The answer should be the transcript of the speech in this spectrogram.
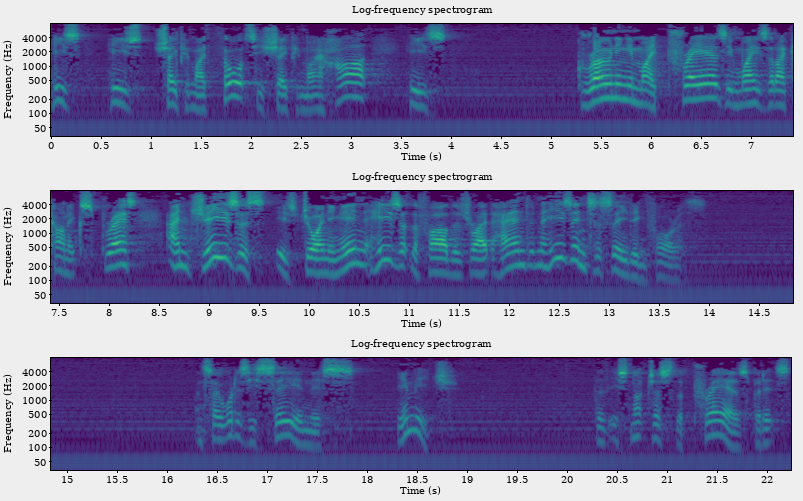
He's, he's shaping my thoughts, He's shaping my heart, He's groaning in my prayers in ways that I can't express. And Jesus is joining in. He's at the Father's right hand and He's interceding for us. And so, what does He see in this image? That it's not just the prayers, but it's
